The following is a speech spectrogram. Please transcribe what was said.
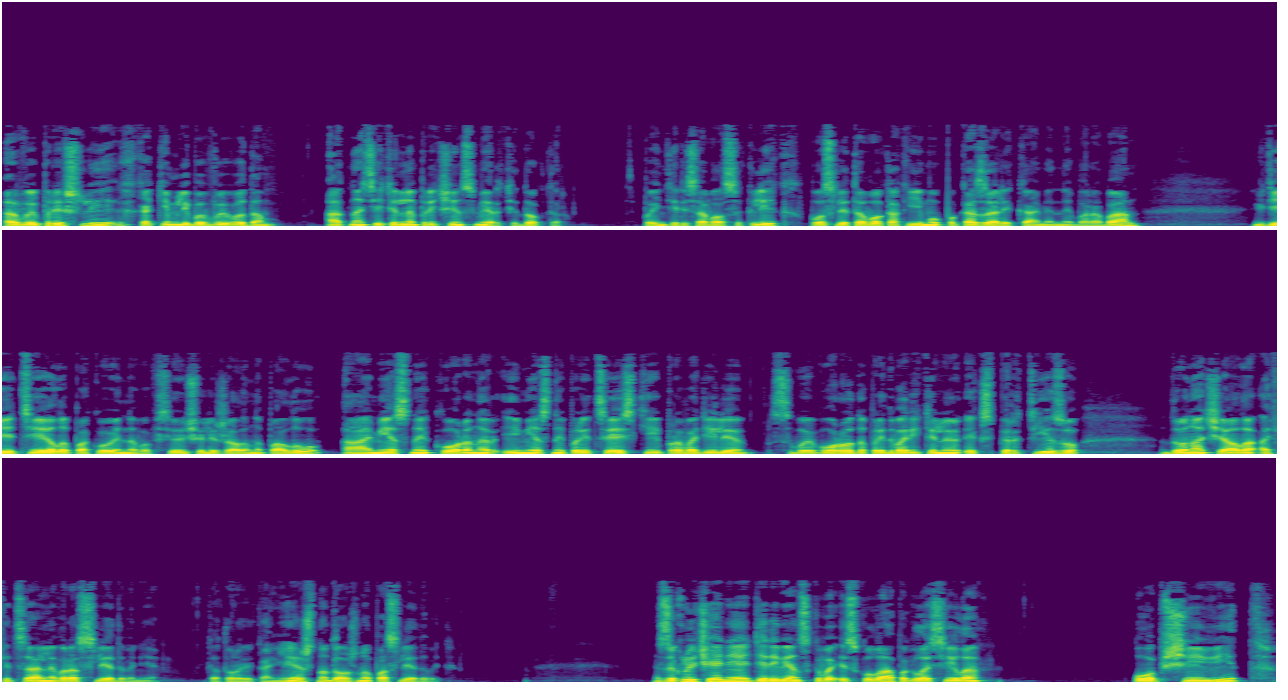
А вы пришли к каким-либо выводам «Относительно причин смерти, доктор», — поинтересовался Клик после того, как ему показали каменный барабан, где тело покойного все еще лежало на полу, а местный коронер и местный полицейский проводили своего рода предварительную экспертизу до начала официального расследования, которое, конечно, должно последовать. Заключение деревенского эскулапа гласило «Общий вид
